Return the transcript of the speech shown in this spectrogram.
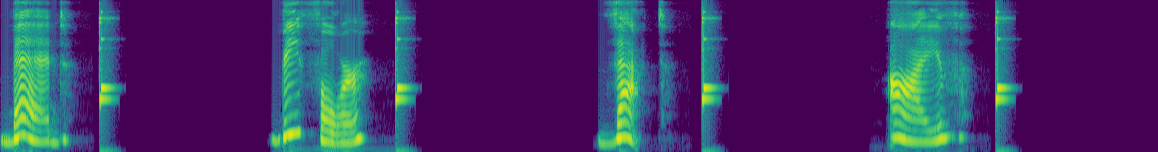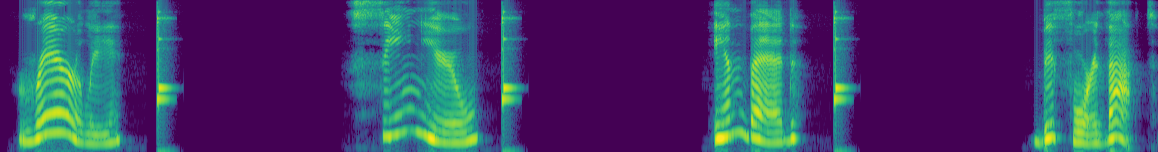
Bed. Before. That. I've. Rarely seen you in bed before that.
